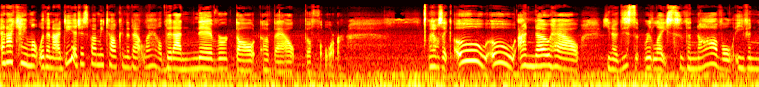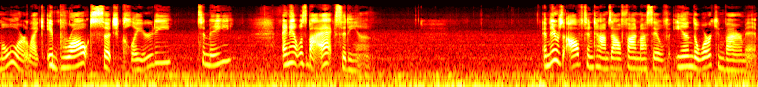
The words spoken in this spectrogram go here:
And I came up with an idea just by me talking it out loud that I never thought about before. And I was like, oh, oh, I know how, you know, this relates to the novel even more. Like, it brought such clarity to me. And it was by accident. And there's oftentimes I'll find myself in the work environment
